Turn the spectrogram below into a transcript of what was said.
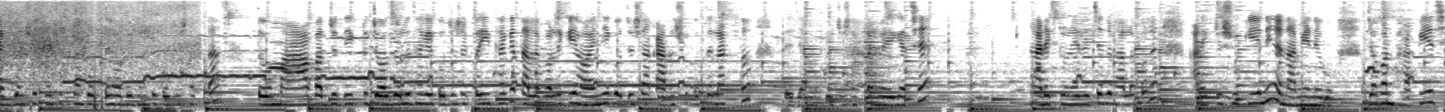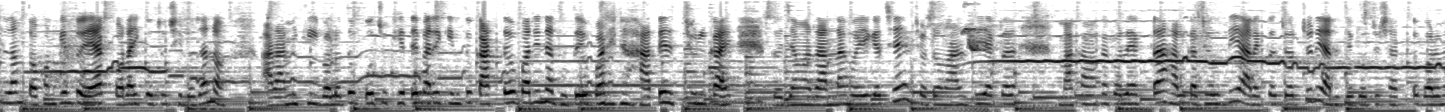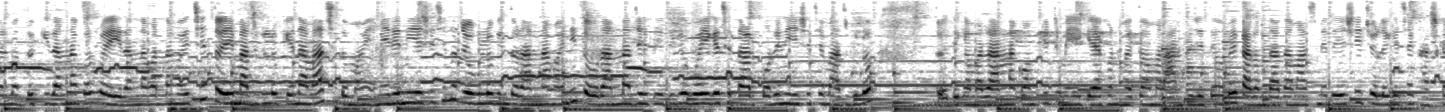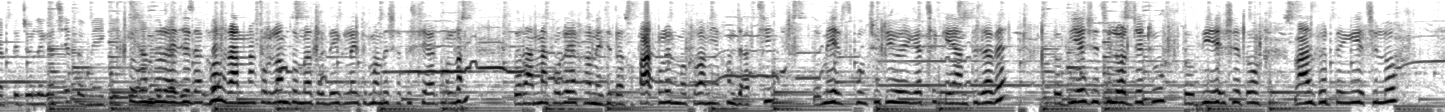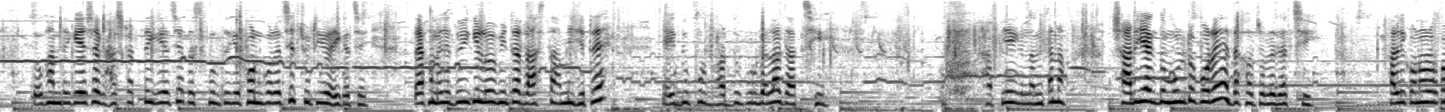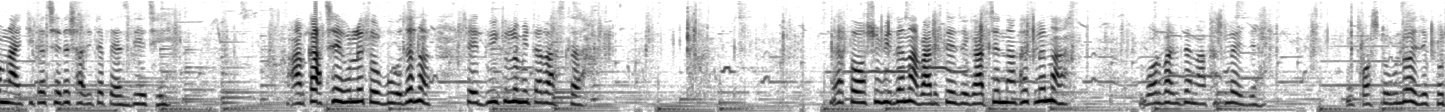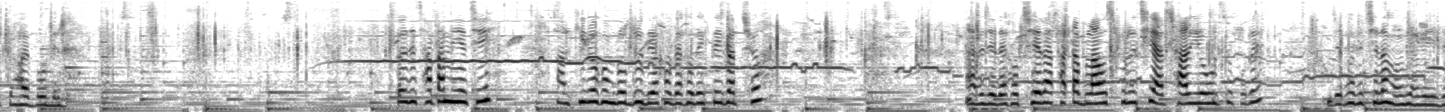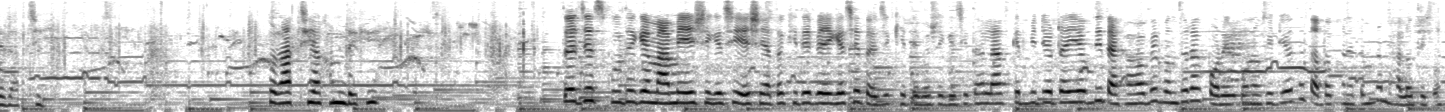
একদম শুকনো শুকনো করতে হবে কিন্তু কচু শাকটা। তো মা আবার যদি একটু জল জলে থাকে, কচু শাকটাই থাকে, তাহলে বলে কি হয়নি, কচু শাক আরও শুকোতে লাগতো। তো এই যে আমার কচু শাকটা হয়ে গেছে। আর একটু নেড়ে চেড়ে ভালো করে আর একটু শুকিয়ে নিয়ে নামিয়ে নেব। যখন ভাপিয়েছিলাম তখন কিন্তু এক কড়াই কচু ছিল, জানো? আর আমি কি বলো তো কচু খেতে পারি কিন্তু কাটতেও পারি না, ধুতেও পারি না, হাতের চুলকায়। তো যে আমার রান্না হয়ে গেছে, ছোট মাছ দিয়ে একটা মাখা মাখা করে একটা হালকা ঝোল দিয়ে আর একটা চচ্চড়ি, আর যে কচু শাক তো গরমের মধ্যে কি রান্না করব, এই রান্না বান্না হয়েছে। তো এই মাছগুলো কেনা মাছ, তো মেরে নিয়ে এসেছিল যে ওগুলো কিন্তু রান্না হয়নি। তো রান্না যেহেতু এদিকে হয়ে গেছে, তারপরে নিয়ে এসেছে মাছগুলো। তো এদিকে আমার রান্না কমপ্লিট মেয়েকে এখন হয়তো আমার আনতে যেতে হবে কারণ দাদা মাছ মেরে এসেই চলে গেছে ঘাস কাটতে চলে গেছে তো মেয়েকে তো বন্ধুরা এই যে দেখো রান্না করলাম তোমরা তো দেখলাই তোমাদের সাথে শেয়ার করলাম। তো রান্না করে এখন এই যে দেখো পাগলের মতো আমি এখন যাচ্ছি। তো মেয়ের স্কুল ছুটি হয়ে গেছে কে আনতে যাবে? তো দিয়ে এসেছিল ওর জেঠু তো দিয়ে এসে তো মাছ ধরতে গিয়েছিল। তো ওখান থেকে এসে ঘাস কাটতে গিয়েছে তো স্কুল থেকে ফোন করেছে ছুটি হয়ে গেছে। তো এখন এই যে দুই কিলোমিটার রাস্তা আমি হেঁটে এই দুপুর ভর দুপুরবেলা যাচ্ছি। হাঁপিয়ে গেলাম জানো? শাড়ি একদম উল্টো পরে, দেখো চলে যাচ্ছি। খালি কোনো রকম নাইটিটা ছেড়ে শাড়িটা প্যাঁচ দিয়েছি। আর কাছে হলে তবুও, জানো? সেই দুই কিলোমিটার রাস্তা। এত অসুবিধা না, বাড়িতে যে গার্জেন না থাকলে না, বর বাড়িতে না থাকলে এই যে, এই কষ্টগুলো এই যে করতে হয় বউদের। তো যে ছাতা নিয়েছি, আর কীরকম রোদ্রু দেখো দেখো, দেখতেই পাচ্ছ? আর যে দেখো, ছেঁড়া ফাটা ব্লাউজ পরেছি আর শাড়িও উল্টো পরে যেভাবে ছিলাম ওইভাবে ঈদে যাচ্ছি। তো রাখছি এখন, দেখি। তো এই যে স্কুল থেকে মামি এসে গেছি, এসে এত খিদে পেয়ে গেছে, তো এই যে খেতে বসে গেছি। তাহলে আজকের ভিডিওটাই অবধি, দেখা হবে বন্ধুরা, পরের কোনো ভিডিওতে, ততক্ষণে তোমরা ভালো থেকো।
